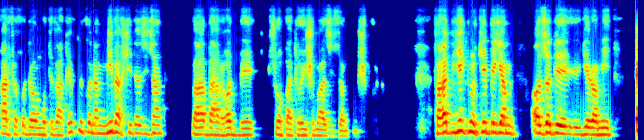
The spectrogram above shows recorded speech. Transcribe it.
حرف خودم متوقف می‌کنم. میبخشید عزیزان و برهاد به صحبت های شما عزیزان گوش می‌کنم. فقط یک نکته بگم آزاد گرامی.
